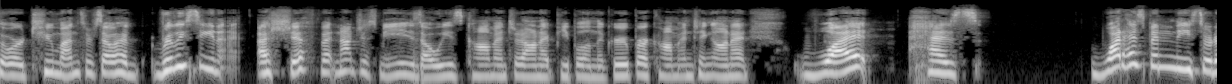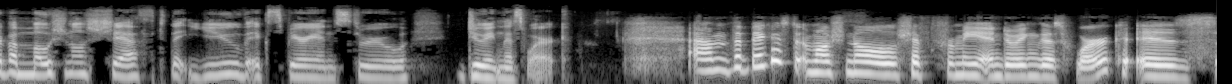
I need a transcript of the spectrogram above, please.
or two months or so, have really seen a shift, but not just me. He's always commented on it. People in the group are commenting on it. What has what has been the sort of emotional shift that you've experienced through doing this work? Um, the biggest emotional shift for me in doing this work is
